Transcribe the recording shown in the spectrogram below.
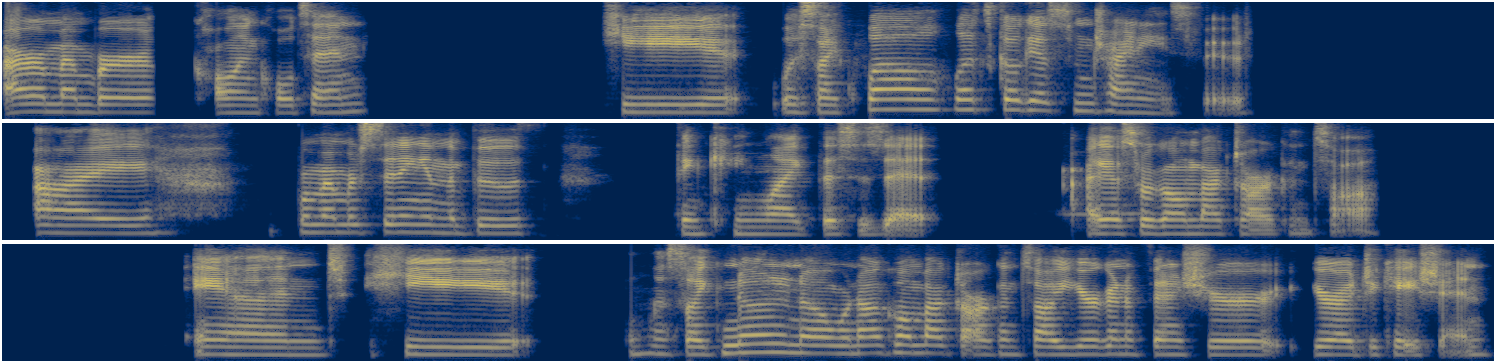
I remember calling Colton. He was like, Well, let's go get some Chinese food. I remember sitting in the booth thinking, like, this is it. I guess we're going back to Arkansas. And he was like, no, no, no, we're not going back to Arkansas. You're going to finish your, your education.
